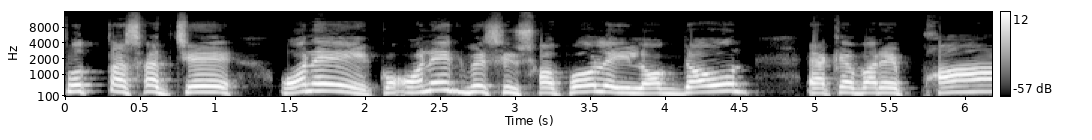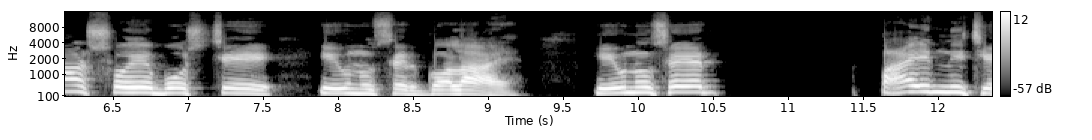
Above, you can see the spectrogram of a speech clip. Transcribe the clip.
প্রত্যাশার চেয়ে অনেক অনেক বেশি সফল এই লকডাউন একেবারে ফাঁস হয়ে বসছে ইউনুসের গলায়। ইউনুসের পায়ের নিচে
